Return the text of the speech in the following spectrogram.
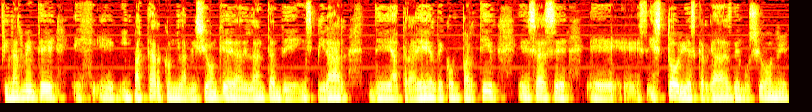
finalmente eh, eh, impactar con la misión que adelantan de inspirar, de atraer, de compartir esas historias cargadas de emoción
